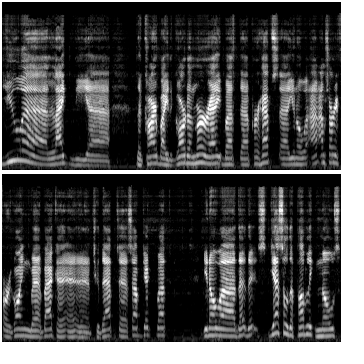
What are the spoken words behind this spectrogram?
you uh, like the uh, the car by the Gordon Murray, but uh, perhaps uh, you know, I- I'm sorry for going back uh, uh, to that uh, subject, but you know, uh, the, the, just so the public knows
